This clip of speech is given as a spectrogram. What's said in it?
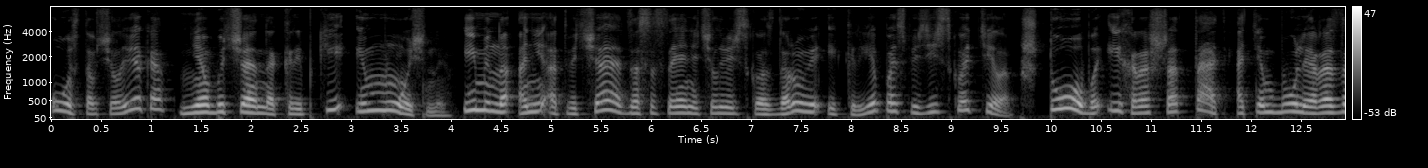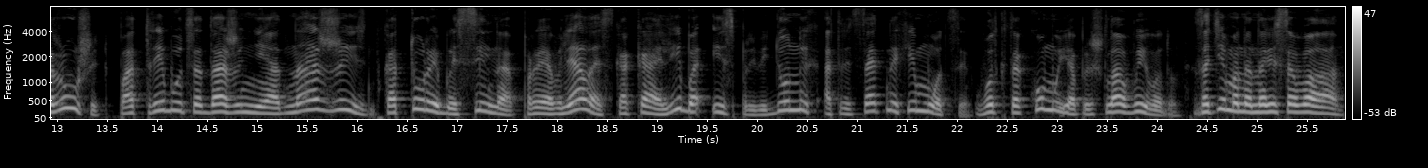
остов человека, необычайно крепки и мощны. Именно они отвечают за состояние человеческого здоровья и крепость физического тела. Чтобы их расшатать, а тем более разрушить, потребуется даже не одна жизнь, в которой бы сильно проявлялась какая-либо из приведенных отрицательных эмоций. Вот к такому я пришла пришла к выводу. Затем она нарисовала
